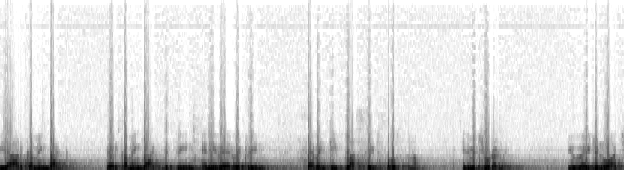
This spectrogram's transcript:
we're coming back we're coming back between anywhere between seventy plus సీట్స్తో వస్తున్నాం ఇది మీరు చూడండి. యూ వెయిట్ అండ్ వాచ్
